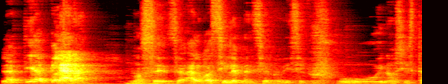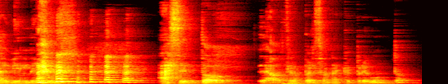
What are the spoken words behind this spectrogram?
la tía Clara. No sé, algo así le mencionó. Dice, uy, no, si está bien lejos. Asentó la otra persona que preguntó.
